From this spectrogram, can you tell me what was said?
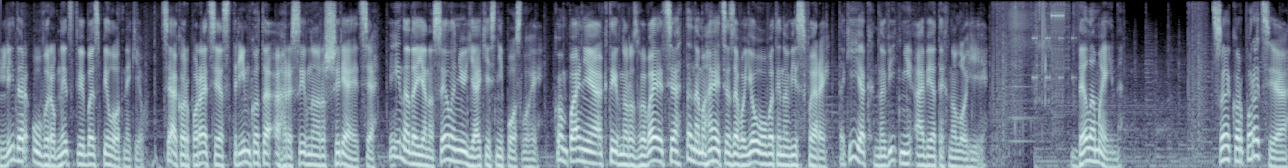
лідер у виробництві безпілотників. Ця корпорація стрімко та агресивно розширяється і надає населенню якісні послуги. Компанія активно розвивається та намагається завойовувати нові сфери, такі як новітні авіатехнології. Деламейн це корпорація,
